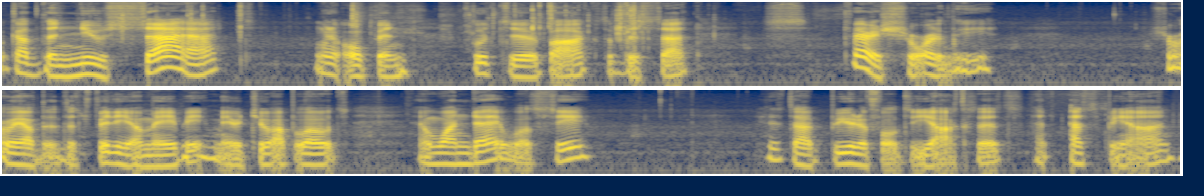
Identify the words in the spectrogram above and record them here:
We got the new set. I'm gonna open booster box of this set very shortly. Shortly after this video, maybe. Maybe two uploads. And one day, we'll see. Here's that beautiful Deoxys and Espeon.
